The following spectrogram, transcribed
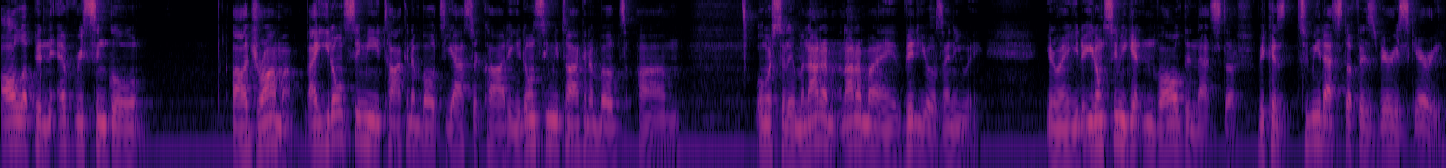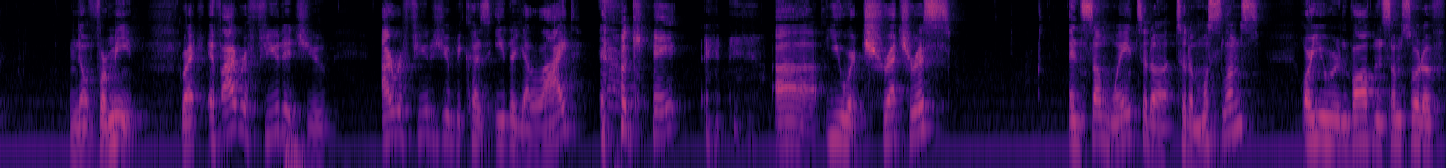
all up in every single uh, drama. Like, you don't see me talking about Yasir Qadhi. You don't see me talking about um, Umar Suleiman. Not, not in my videos anyway. You know, you, you don't see me get involved in that stuff because to me that stuff is very scary. You know, for me, right? If I refuted you, I refuted you because either you lied, okay, uh, you were treacherous in some way to the to the Muslims, or you were involved in some sort of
